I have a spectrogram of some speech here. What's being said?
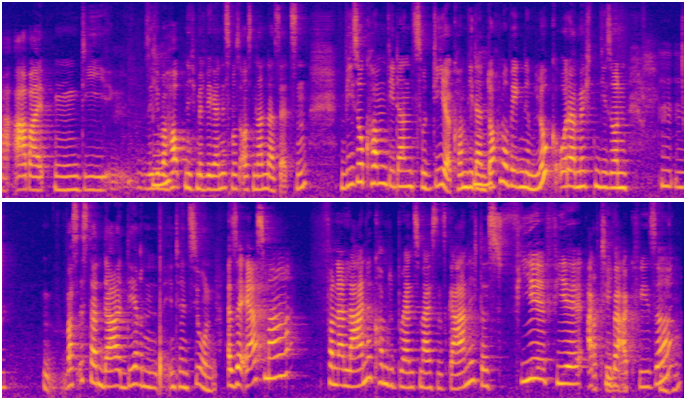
arbeiten, die sich mhm. überhaupt nicht mit Veganismus auseinandersetzen. Wieso kommen die dann zu dir? Kommen die dann mhm. doch nur wegen dem Look oder möchten die so ein... Mhm. Was ist dann da deren Intention? Also erstmal von alleine kommen die Brands meistens gar nicht. Das ist viel, viel aktive Akquise. Mhm.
